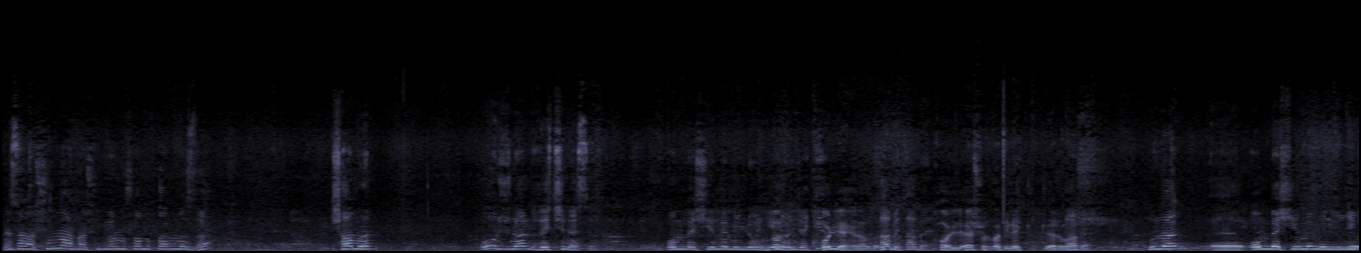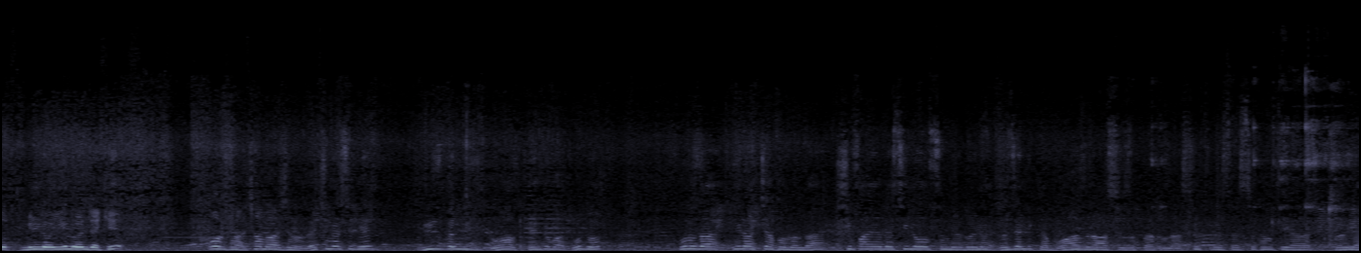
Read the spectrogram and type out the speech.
Mesela şunlar da şu görmüş olduklarımız da Çam'ın orijinal reçinesi. 15-20 milyon yıl önceki. kolye herhalde değil Tabii mi? tabii. Kolye, şurada bileklikleri var. Tabii. Bunlar e, 15-20 milyon, milyon yıl önceki orijinal çam ağacının reçinesidir. %100 doğal kehribar budur. Bunu da ilaç yapımında şifaya vesile olsun diye böyle özellikle boğaz rahatsızlıklarında, strese, sıkıntıya, böyle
